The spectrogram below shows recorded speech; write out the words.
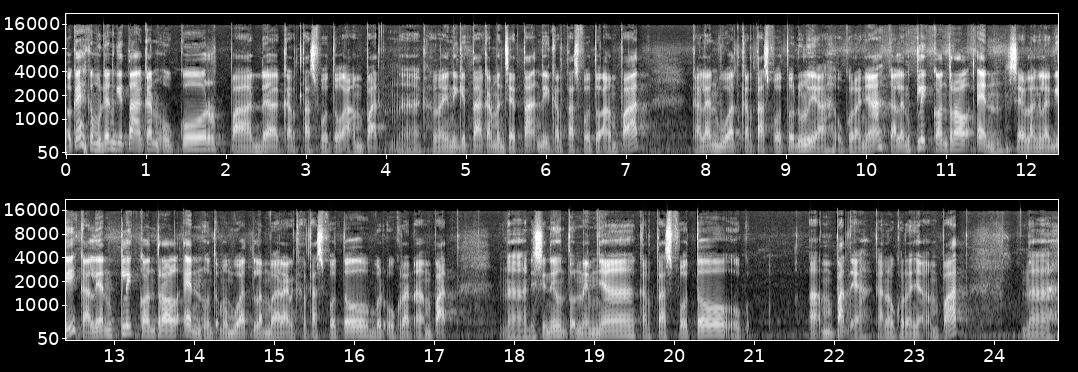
Oke, kemudian kita akan ukur pada kertas foto A4. Nah, karena ini kita akan mencetak di kertas foto A4. Kalian buat kertas foto dulu ya ukurannya. Kalian klik Ctrl N. Saya ulangi lagi, kalian klik Ctrl N untuk membuat lembaran kertas foto berukuran A4. Nah, di sini untuk name-nya kertas foto A4 ya, karena ukurannya A4. Nah,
